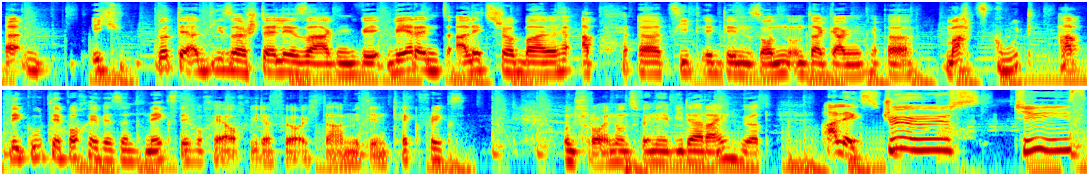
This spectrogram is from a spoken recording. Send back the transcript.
äh, ich würde an dieser Stelle sagen, während Alex schon mal abzieht in den Sonnenuntergang, äh, macht's gut, habt eine gute Woche. Wir sind nächste Woche auch wieder für euch da mit den Tech Freaks und freuen uns, wenn ihr wieder reinhört. Alex, tschüss! Tschüss!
